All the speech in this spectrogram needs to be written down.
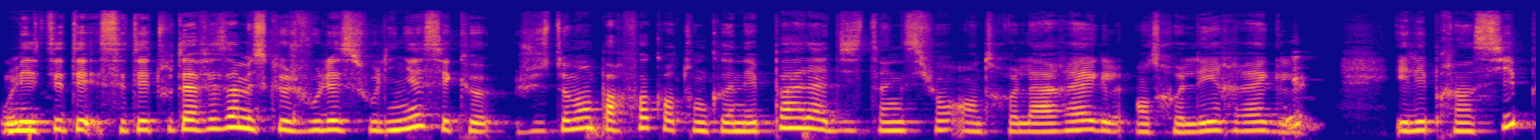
mais c'était tout à fait ça. Mais ce que je voulais souligner, c'est que justement, parfois, quand on ne connaît pas la distinction entre la règle, entre les règles et les principes,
